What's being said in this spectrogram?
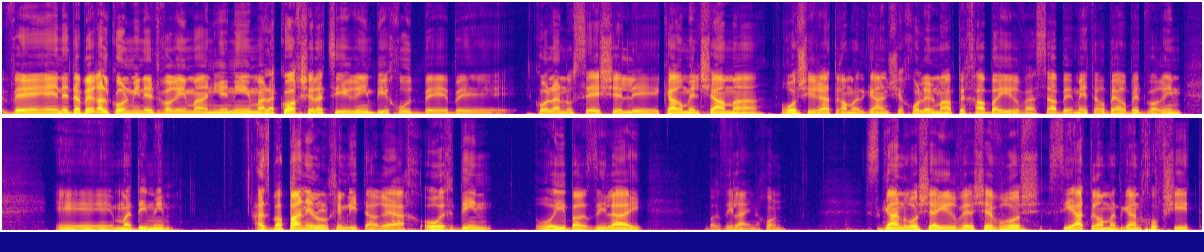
ונדבר על כל מיני דברים מעניינים, על הכוח של הצעירים, בייחוד בכל הנושא של כרמל שאמה, ראש עיריית רמת גן, שחולל מהפכה בעיר ועשה באמת הרבה הרבה דברים מדהימים. אז בפאנל הולכים להתארח עורך דין רועי ברזילי, ברזילי, נכון? סגן ראש העיר ויושב ראש סיעת רמת גן חופשית.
